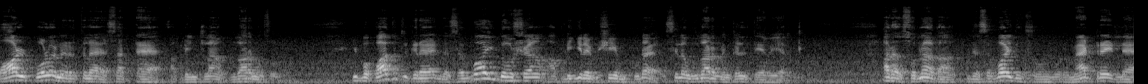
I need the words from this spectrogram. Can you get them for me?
பால் போல நிறத்தில் சட்டை அப்படின்ட்டுலாம் உதாரணம் சொல்கிறோம் இப்போ பார்த்துட்ருக்கிற இந்த செவ்வாய் தோஷம் அப்படிங்கிற விஷயம் கூட சில உதாரணங்கள் தேவையாக இருக்குது அதை சொன்னாதான் இந்த செவ்வாய் தோஷம் ஒரு மேட்ரே இல்லை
